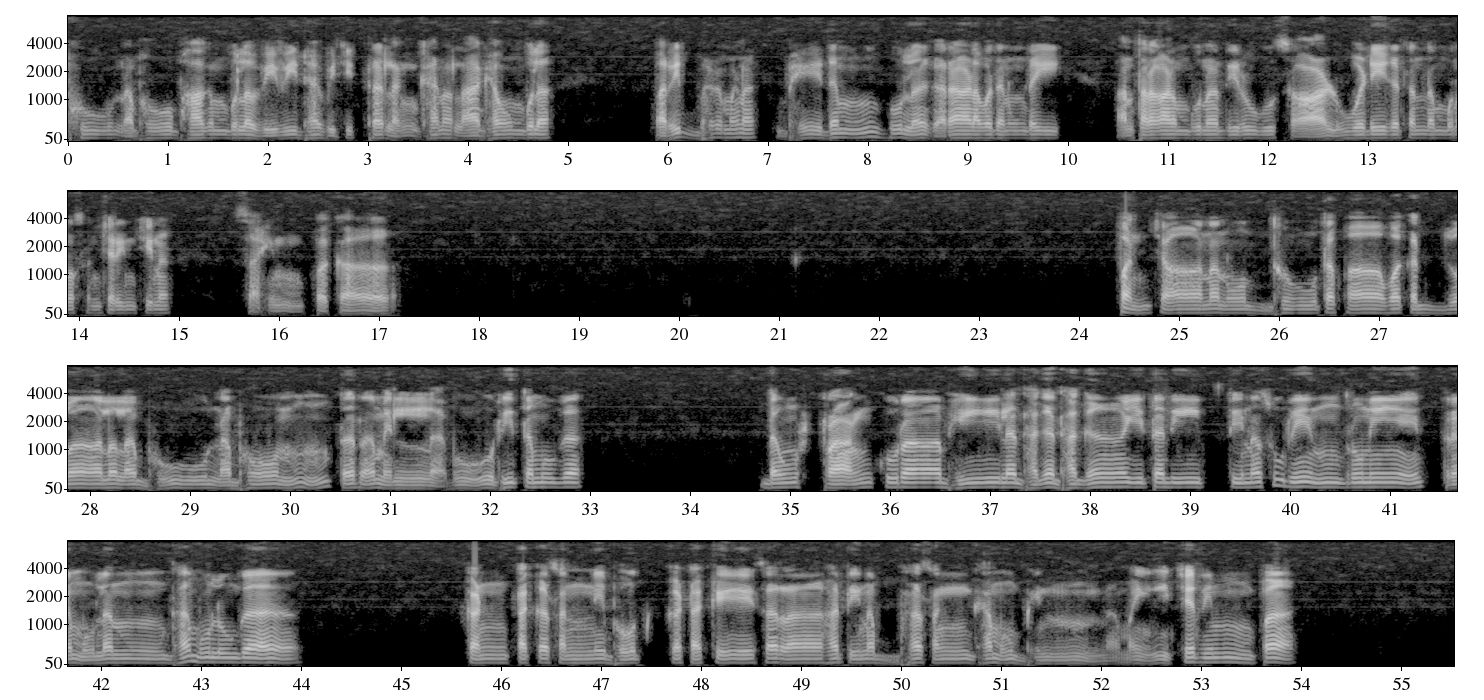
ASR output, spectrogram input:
భూనభో భాగంబుల వివిధ విచిత్ర లంఘన లాఘవంబుల పరిభ్రమణ భేదంబుల గరాళవదనుండై అంతరాళంబున దిరుగు సాళువడేగ చందంబున సంచరించిన సహింపక पञ्चाननोद्धूतपावकज्ज्वाललभूनभोऽन्तरमिल्लभूरितमुग दंष्ट्राङ्कुराभीलधगधगायितदीप्तिनसुरेन्द्रुनेत्रमुलन्धमुलुग। कण्टकसन्निभोत्कटके सराहति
